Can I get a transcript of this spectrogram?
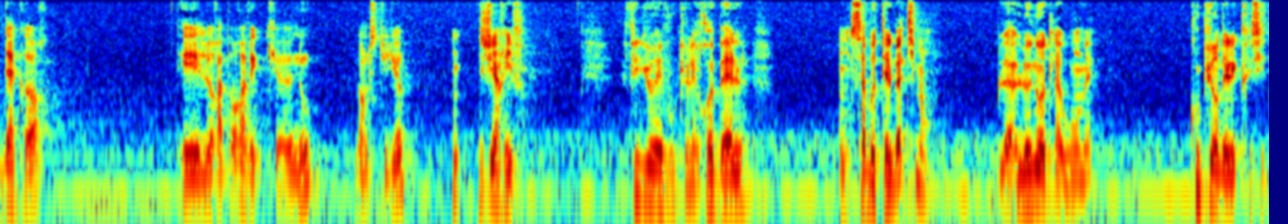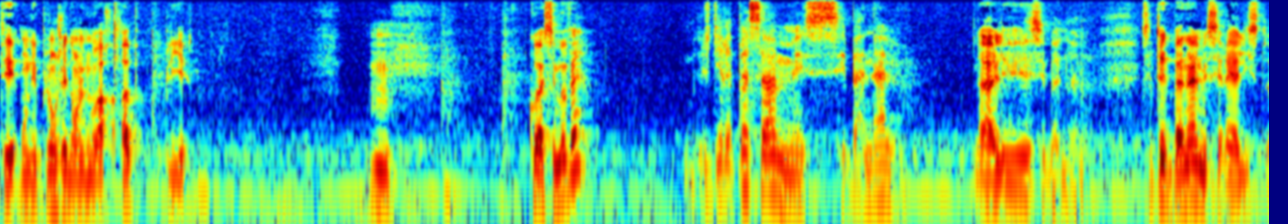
D'accord. Et le rapport avec euh, nous, dans le studio? Hum, J'y arrive. Figurez-vous que les rebelles ont saboté le bâtiment. La- le nôtre, là où on est. Coupure d'électricité, on est plongé dans le noir, hop, plié. Hmm. Quoi, c'est mauvais? Je dirais pas ça, mais c'est banal. Allez, c'est banal. C'est peut-être banal, mais c'est réaliste.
